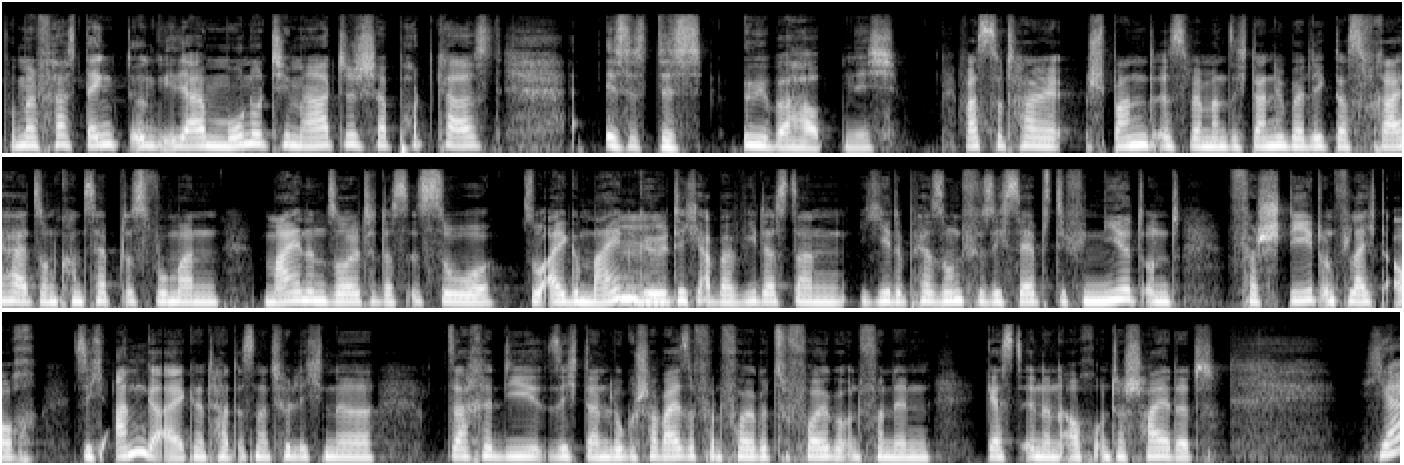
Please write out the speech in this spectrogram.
wo man fast denkt, irgendwie, ja, monothematischer Podcast, ist es das überhaupt nicht. Was total spannend ist, wenn man sich dann überlegt, dass Freiheit so ein Konzept ist, wo man meinen sollte, das ist so, so allgemeingültig, mhm. aber wie das dann jede Person für sich selbst definiert und versteht und vielleicht auch sich angeeignet hat, ist natürlich eine Sache, die sich dann logischerweise von Folge zu Folge und von den GästInnen auch unterscheidet. Ja,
